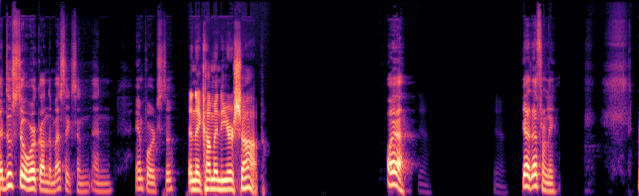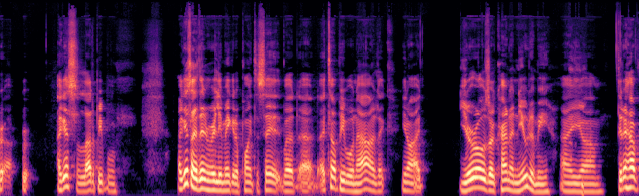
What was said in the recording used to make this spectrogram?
I do still work on domestics and, and imports too. and they come into your shop. Oh yeah, Yeah. yeah, definitely. I guess a lot of people. I guess I didn't really make it a point to say it, but uh, I tell people now, like you know, I Euros are kind of new to me. I um, didn't have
